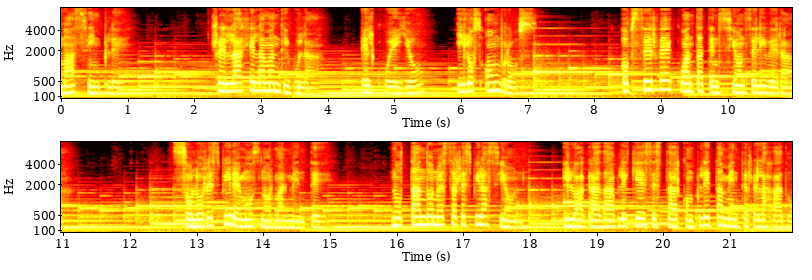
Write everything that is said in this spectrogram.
más simple. Relaje la mandíbula, el cuello y los hombros. Observe cuánta tensión se libera. Solo respiremos normalmente notando nuestra respiración y lo agradable que es estar completamente relajado.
